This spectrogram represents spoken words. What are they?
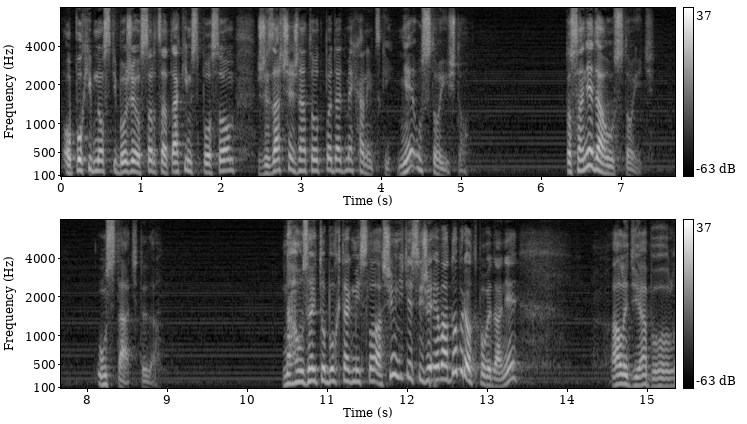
o pochybnosti Božieho srdca takým spôsobom, že začneš na to odpovedať mechanicky. Neustojíš to. To sa nedá ustojiť. Ústať teda. Naozaj to Boh tak myslel? A všimnite si, že Eva dobre odpoveda, nie? Ale diabol,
